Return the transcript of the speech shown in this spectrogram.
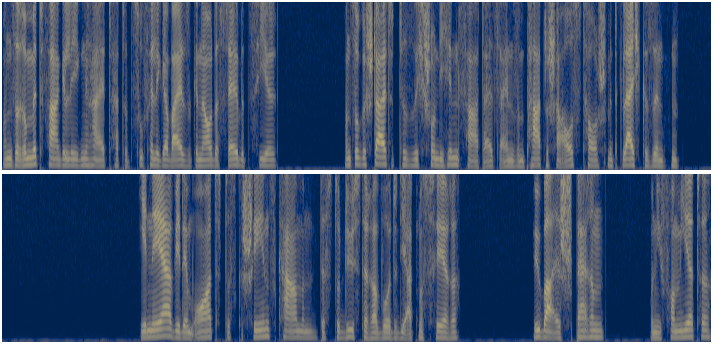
Unsere Mitfahrgelegenheit hatte zufälligerweise genau dasselbe Ziel, und so gestaltete sich schon die Hinfahrt als ein sympathischer Austausch mit Gleichgesinnten. Je näher wir dem Ort des Geschehens kamen, desto düsterer wurde die Atmosphäre. Überall Sperren, uniformierte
